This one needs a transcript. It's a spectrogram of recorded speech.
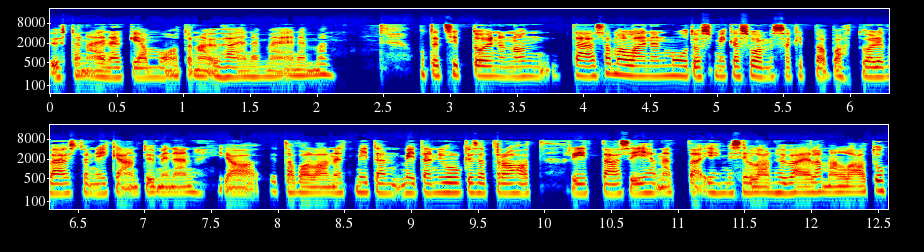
yhtenä energiamuotona yhä enemmän ja enemmän. Mutta sitten toinen on tämä samanlainen muutos, mikä Suomessakin tapahtuu, eli väestön ikääntyminen ja tavallaan, että miten, miten julkiset rahat riittää siihen, että ihmisillä on hyvä elämänlaatu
